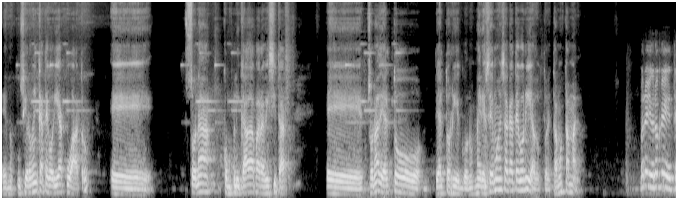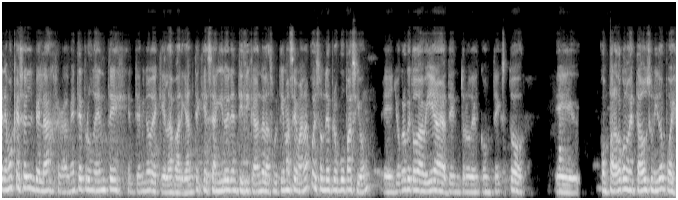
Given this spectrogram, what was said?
Eh, nos pusieron en categoría 4, eh, zona complicada para visitar, eh, zona de alto, de alto riesgo. ¿Nos merecemos esa categoría, doctor? ¿Estamos tan mal? Bueno, yo creo que tenemos que ser realmente prudentes en términos de que las variantes que se han ido identificando en las últimas semanas pues son de preocupación. yo creo que todavía dentro del contexto comparado con los Estados Unidos, pues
